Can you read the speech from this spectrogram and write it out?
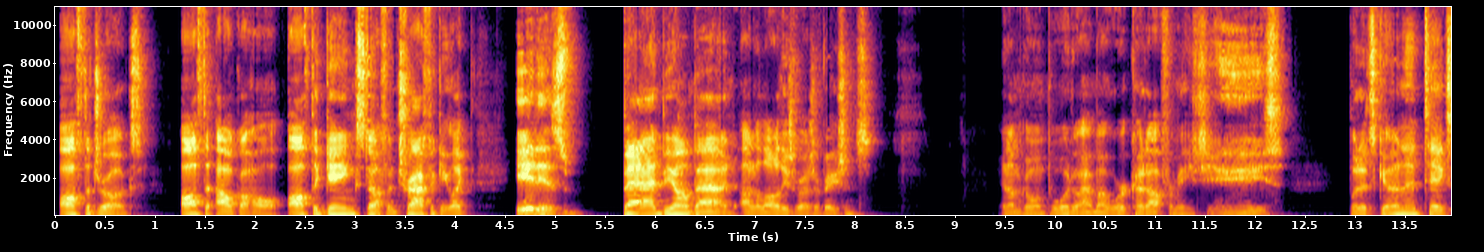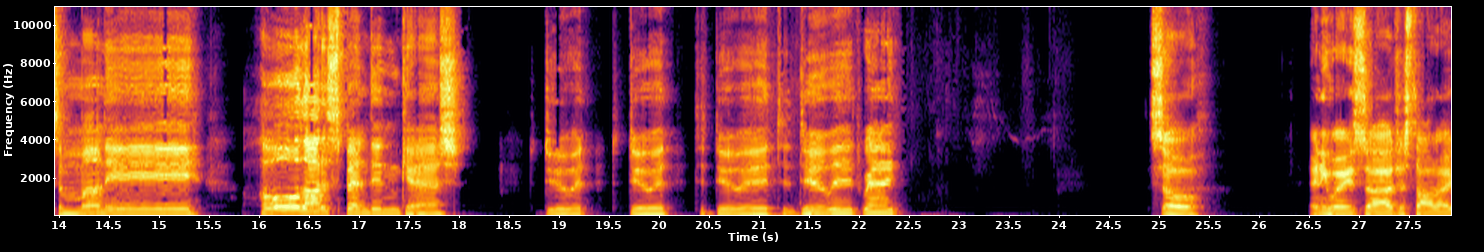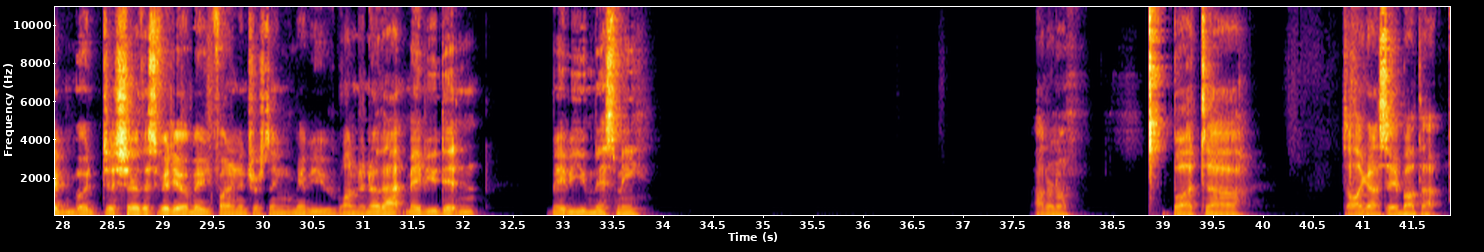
off the drugs, off the alcohol, off the gang stuff and trafficking. Like it is bad beyond bad on a lot of these reservations. And I'm going, boy, do I have my work cut out for me. Jeez. But it's gonna take some money, a whole lot of spending cash to do it, to do it, to do it, to do it right. So, anyways, I uh, just thought I would just share this video. Maybe you find it interesting. Maybe you wanted to know that. Maybe you didn't. Maybe you miss me. I don't know. But uh, that's all I got to say about that.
